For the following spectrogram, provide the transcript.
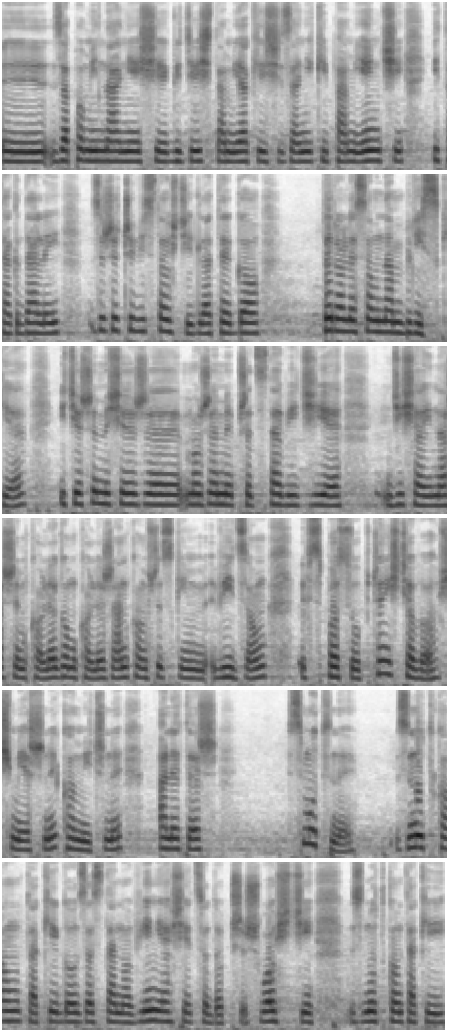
y, zapominanie się, gdzieś tam jakieś zaniki pamięci i tak dalej z rzeczywistości. Dlatego te role są nam bliskie i cieszymy się, że możemy przedstawić je dzisiaj naszym kolegom, koleżankom, wszystkim widzom w sposób częściowo śmieszny, komiczny, ale też smutny. Z nutką takiego zastanowienia się co do przyszłości, z nutką takiej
